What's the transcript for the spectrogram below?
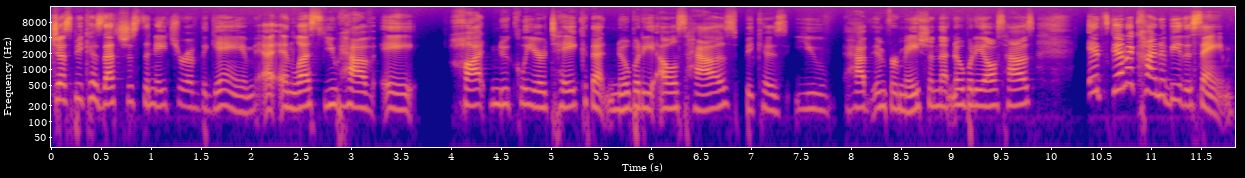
just because that's just the nature of the game, unless you have a hot nuclear take that nobody else has because you have information that nobody else has, it's going to kind of be the same.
